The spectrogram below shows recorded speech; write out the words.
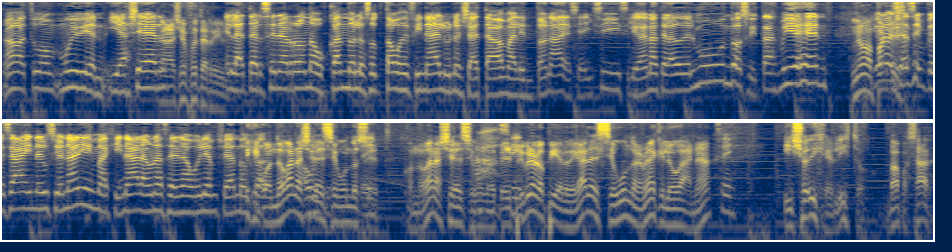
No, estuvo muy bien. Y ayer, No, ayer fue terrible. en la tercera ronda, buscando los octavos de final, uno ya estaba malentonada. Decía, y sí, si le ganaste al lado del mundo, si estás bien. No, y uno ya se empezaba a ilusionar y a imaginar a una Serena Williams llegando Es que cuando gana ayer el segundo set, cuando gana ayer el segundo, Ah, el sí. primero lo pierde, gana el segundo, la manera que lo gana, Sí. Y yo dije, listo, va a pasar,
